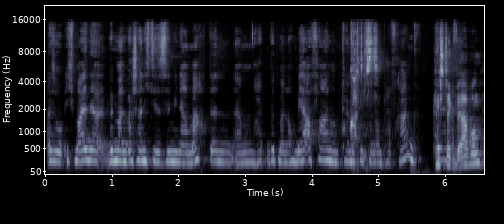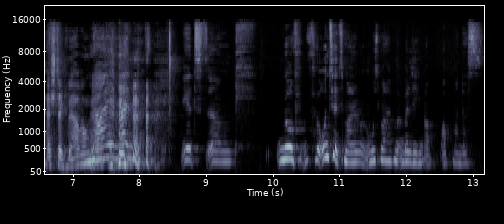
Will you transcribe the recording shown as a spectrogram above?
Also ich meine, wenn man wahrscheinlich dieses Seminar macht, dann ähm, hat, wird man noch mehr erfahren und kann Gott, natürlich ich- noch ein paar Fragen. Hashtag Ja, Werbung, Hashtag Werbung, ja. Nein, nein, jetzt ähm, nur für uns jetzt mal muss man halt mal überlegen, ob, ob man das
